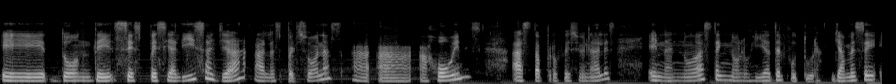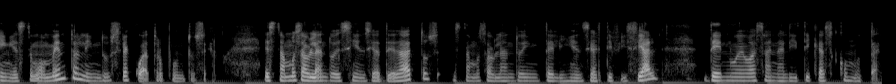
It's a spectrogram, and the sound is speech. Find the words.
eh, donde se especializa ya a las personas, a, jóvenes, hasta profesionales en las nuevas tecnologías del futuro. Llámese en este momento en la industria 4.0. Estamos hablando de ciencias de datos, estamos hablando de inteligencia artificial, de nuevas analíticas como tal.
